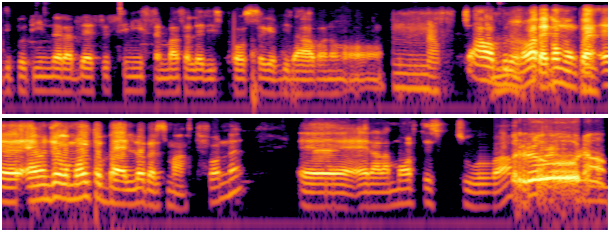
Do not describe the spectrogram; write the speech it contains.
tipo Tinder a destra e a sinistra in base alle risposte che vi davano? No. Ciao Bruno, vabbè comunque eh, è un gioco molto bello per smartphone, eh, era la morte sua. Bruno!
